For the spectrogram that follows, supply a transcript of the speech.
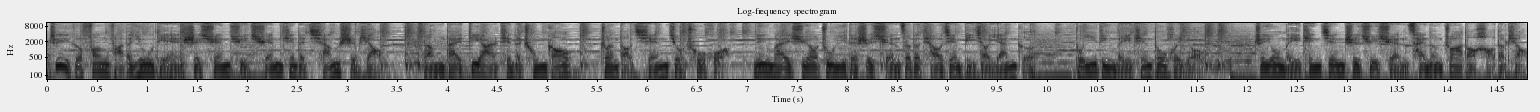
这个方法的优点是选取全天的强势票。等待第二天的冲高，赚到钱就出货。另外需要注意的是，选择的条件比较严格，不一定每天都会有，只有每天坚持去选，才能抓到好的票。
